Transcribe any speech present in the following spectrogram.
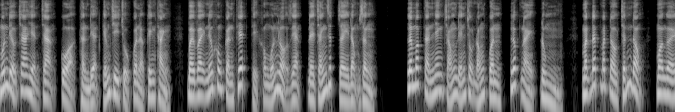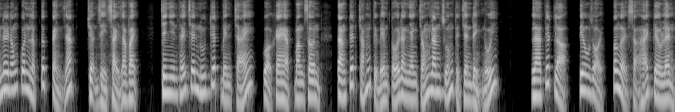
muốn điều tra hiện trạng của thần điện kiếm chi chủ quân ở Kinh Thành. Bởi vậy nếu không cần thiết thì không muốn lộ diện để tránh dứt dây động rừng. Lâm Bắc Thần nhanh chóng đến chỗ đóng quân, lúc này đùng, mặt đất bắt đầu chấn động, mọi người nơi đóng quân lập tức cảnh giác, chuyện gì xảy ra vậy? Chỉ nhìn thấy trên núi tuyết bên trái của khe hẹp băng sơn, tàng tuyết trắng từ đêm tối đang nhanh chóng lăn xuống từ trên đỉnh núi. Là tuyết lở, tiêu rồi, có người sợ hãi kêu lên.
